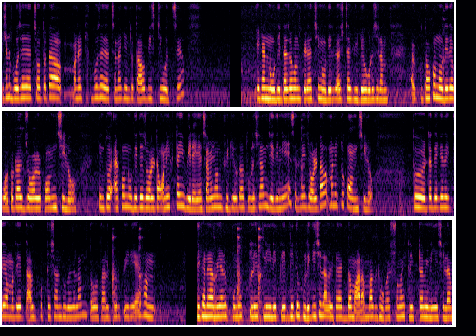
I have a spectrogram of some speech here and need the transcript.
এখানে বোঝা যাচ্ছে অতটা মানে ঠিক বোঝা যাচ্ছে না, কিন্তু তাও বৃষ্টি হচ্ছে। এটা নদীটা যখন পেরাচ্ছি, নদীর কাছটা ভিডিও করেছিলাম। তখন নদীতে কতটা জল কম ছিল। কিন্তু এখন নদীতে জলটা অনেকটাই বেড়ে গেছে। আমি যখন ভিডিওটা তুলেছিলাম যেদিনে সেদিনে জলটা মানে একটু কম ছিল। তো এটা দেখে দেখতে আমাদের তালপুর স্টেশন ঢুকে গেলাম। তো তালপুর পেরিয়ে এখন এখানে আমি আর কোনো ক্লিপ নিইনি। ক্লিপ নিতে ভুলে গিয়েছিলাম। এটা একদম আরামবাগ ঢোকার সময় ক্লিপটা আমি নিয়েছিলাম।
